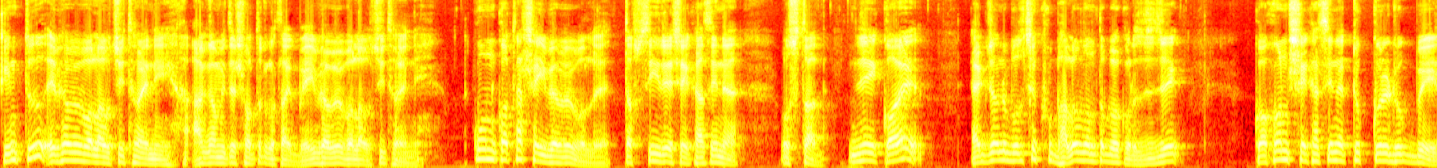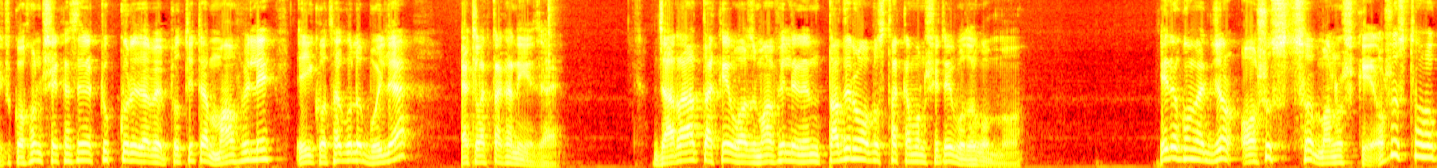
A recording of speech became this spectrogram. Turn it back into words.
কিন্তু এভাবে বলা উচিত হয়নি, আগামীতে সতর্ক থাকবে, এইভাবে বলা উচিত হয়নি। কোন কথা সেইভাবে বলে? তফসিরে শেখ হাসিনা ওস্তাদ, যে কয়, একজন বলছে খুব ভালো মন্তব্য করেছে যে, কখন শেখ হাসিনা টুক করে ঢুকবে, কখন শেখ হাসিনা টুক করে যাবে, প্রতিটা মাহফিলে এই কথাগুলো বইলা এক লাখ টাকা নিয়ে যায়। যারা তাকে ওয়াজ মাহফিল নেন তাদেরও অবস্থা কেমন সেটাই বোধগম্য। এরকম একজন অসুস্থ মানুষকে, অসুস্থ হোক,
